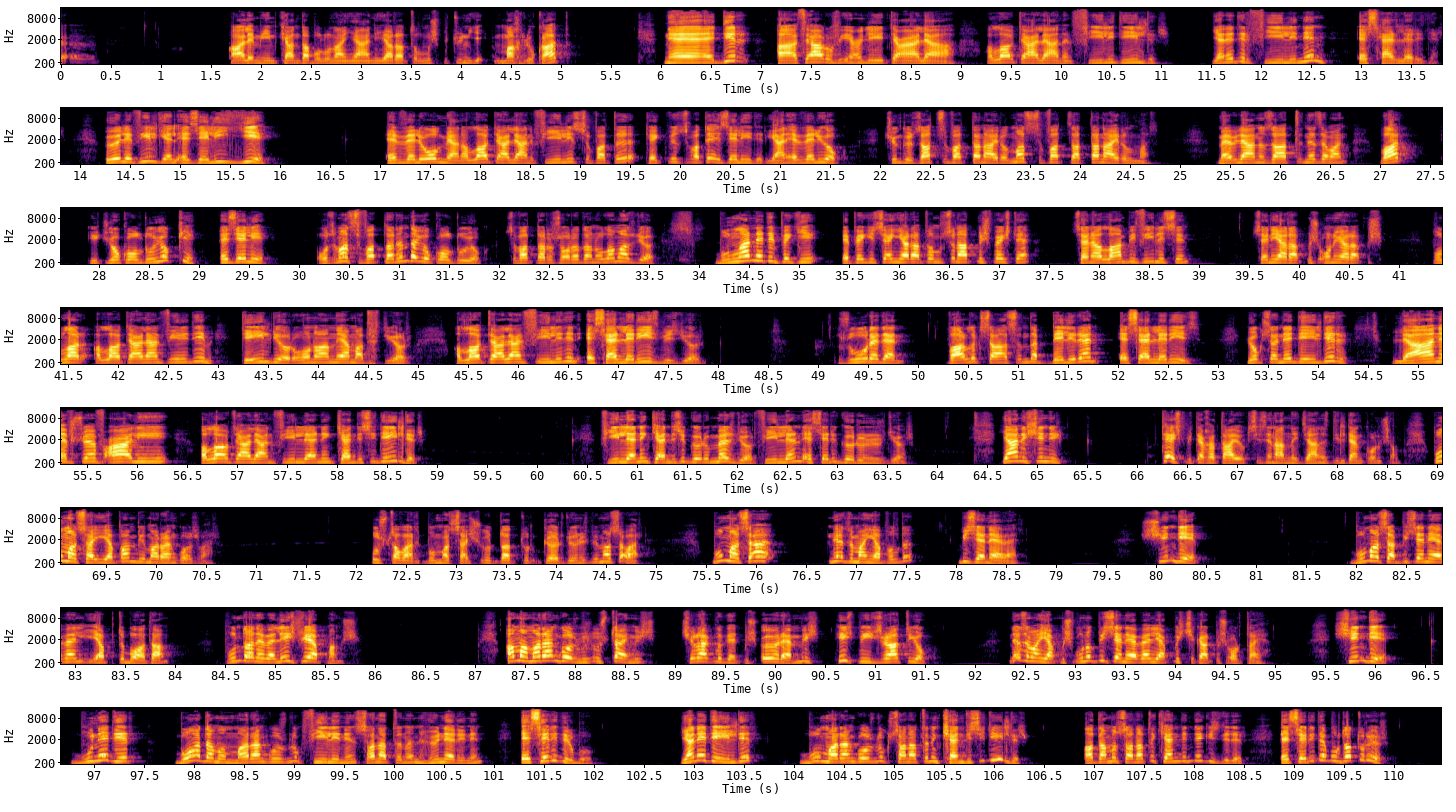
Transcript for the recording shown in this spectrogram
alemi imkanda bulunan yani yaratılmış bütün mahlukat nedir? Âsâru fi'li Teala. Allahu Teala'nın fiili değildir. Ya nedir? Fiilinin eserleridir. Öyle fiil gel ezeliyi. Evveli olmayan Allah Teala'nın fiili sıfatı, tekvin sıfatı ezelidir. Yani evveli yok. Çünkü zat sıfattan ayrılmaz, sıfat zattan ayrılmaz. Mevla'nın zatı ne zaman var? Hiç yok olduğu yok ki. Ezeli. O zaman sıfatların da yok olduğu yok. Sıfatları sonradan olamaz diyor. Bunlar nedir peki? E peki sen yaratılmışsın 65'te. Sen Allah'ın bir fiilisin. Seni yaratmış, onu yaratmış. Bunlar allah Teala'nın fiili değil mi? Değil diyor, onu anlayamadı diyor. allah Teala'nın fiilinin eserleriyiz biz diyor. Zuhur eden, varlık sahasında beliren eserleriyiz. Yoksa ne değildir? La nefsü ef'ali. allah Teala'nın fiillerinin kendisi değildir. Fiillerinin kendisi görünmez diyor. Fiillerin eseri görünür diyor. Yani şimdi teşbihte hata yok. Sizin anlayacağınız dilden konuşalım. Bu masayı yapan bir marangoz var. Usta var. Bu masa, şurada dur, gördüğünüz bir masa var. Bu masa ne zaman yapıldı? Bir sene evvel. Şimdi bu masa bir sene evvel yaptı bu adam. Bundan evvel hiçbir şey yapmamış. Ama marangozmuş, ustaymış, çıraklık etmiş, öğrenmiş, hiçbir icraatı yok. Ne zaman yapmış bunu? Bir sene evvel yapmış, çıkartmış ortaya. Şimdi bu nedir? Bu adamın marangozluk fiilinin, sanatının, hünerinin eseridir bu. Ya ne değildir? Bu marangozluk sanatının kendisi değildir. Adamın sanatı kendinde gizlidir. Eseri de burada duruyor.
